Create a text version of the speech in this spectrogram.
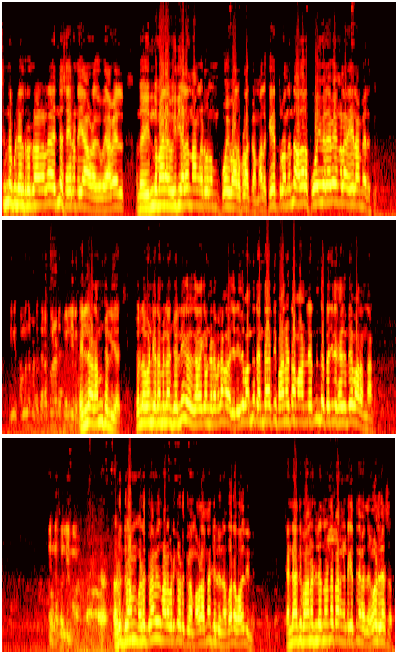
சின்ன பிள்ளைகள் இருக்கிறனால என்ன செய்யறண்டையா அவையில் அந்த இந்த மாதிரி வீதியால நாங்கள் நடுவில் போய் வர புழக்கம். அதில் கேட்டு வந்து அதால் போய் வரவே எங்களால் இயலாம இருக்கு. நீங்க சம்பந்தப்பட்ட சிறப்புகளோட சொல்லி எல்லா இடமும் சொல்லியாச்சு. சொல்ல வேண்டிய இடமெல்லாம் சொல்லி கலைக்க வேண்டிய இடமெல்லாம் கலைச்சி இது வந்து ரெண்டாயிரத்தி பதினெட்டாம் ஆண்டுல இருந்து இந்த பிரச்சனை செய்துட்டே வரோம் நாங்கள் எடுக்கிறோம் எடுக்கிறோம் இது நடவடிக்கை எடுக்கிறோம் அவ்வளோதான் சொல்லியிருந்தேன் வேற பதில் இல்லை ரெண்டாயிரத்தி பதினெட்டுல இருந்து பாருங்க எத்தனை வருஷம் ஏழு வருஷம்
